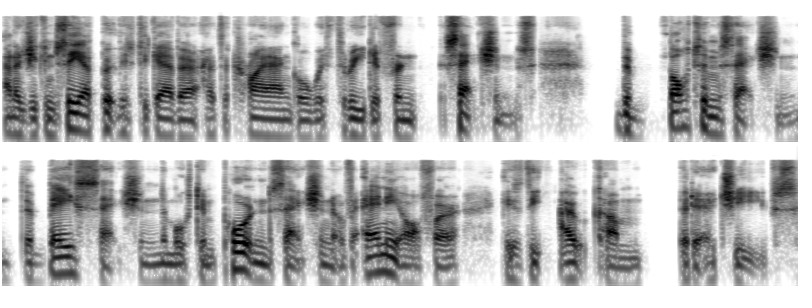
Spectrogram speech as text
And as you can see, I've put this together as a triangle with three different sections. The bottom section, the base section, the most important section of any offer is the outcome that it achieves.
